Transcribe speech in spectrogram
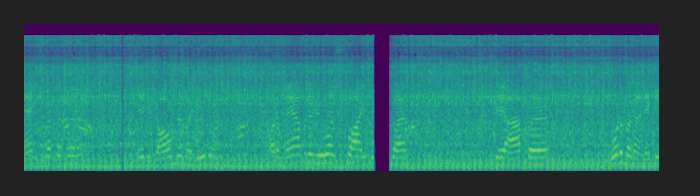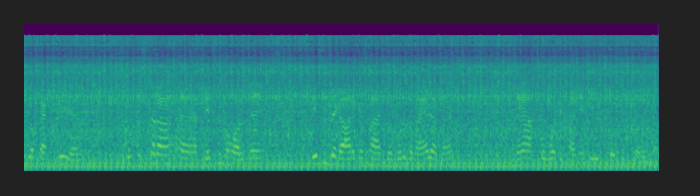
मैं इस वक्त एक गाँव में मौजूद हूँ और मैं अपने व्यूअर्स को आज देखूँगा कि आप गुड़ बनाने की जो फैक्ट्री है, वो तो किस तरह देसी माहौल में देसी जगार के साथ जो गुड़ बनाया जाता है, मैं आपको वो दिखाने की कोशिश करूँगा।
